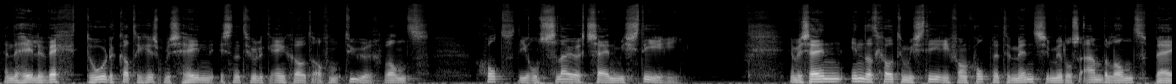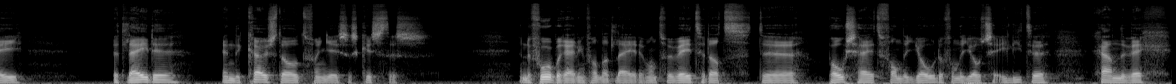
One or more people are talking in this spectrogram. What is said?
En de hele weg door de catechismus heen is natuurlijk één groot avontuur, want God die ontsluiert zijn mysterie. En we zijn in dat grote mysterie van God met de mens inmiddels aanbeland bij het lijden en de kruisdood van Jezus Christus. En de voorbereiding van dat lijden, want we weten dat de boosheid van de Joden, van de Joodse elite, gaandeweg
